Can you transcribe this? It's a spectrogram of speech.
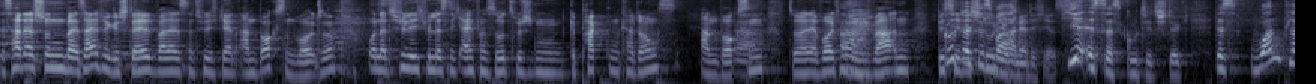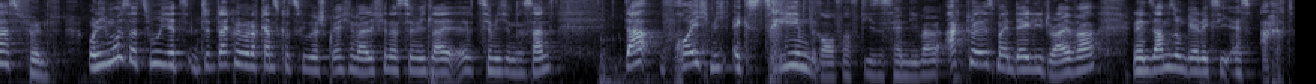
das hat er schon beiseite gestellt, weil er es natürlich gern unboxen wollte. Und natürlich will er es nicht einfach so zwischen gepackten Kartons unboxen, Ja. sondern er wollte Ah. natürlich warten, bis Guckt hier das das Studio an. fertig ist. Hier ist das gute Stück. Das OnePlus 5. Und ich muss dazu jetzt, da können wir noch ganz kurz drüber sprechen, weil ich finde das ziemlich, äh, ziemlich interessant. Da freue ich mich extrem drauf auf dieses Handy, weil aktuell ist mein Daily Driver ein Samsung Galaxy S8.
